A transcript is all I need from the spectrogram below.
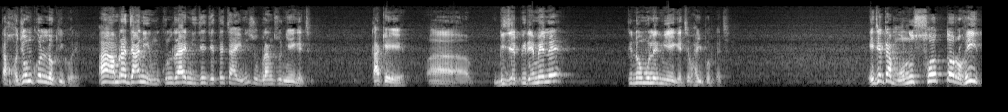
তা হজম করল কি করে? হ্যাঁ আমরা জানি, মুকুল রায় নিজে যেতে চাইনি শুভ্রাংশু নিয়ে গেছে। তাকে বিজেপির এমএলএ তৃণমূলে নিয়ে গেছে ভাইপোর কাছে। এই যে একটা মনুষ্যত্ব রহিত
